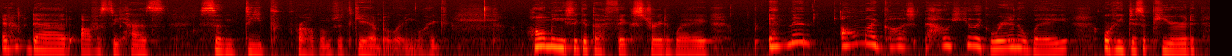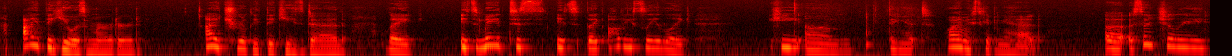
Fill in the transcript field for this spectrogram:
And her dad obviously has some deep problems with gambling. Like, homie needs to get that fixed straight away. And then, oh my gosh, how he like ran away or he disappeared. I think he was murdered. I truly think he's dead. Like, it's made to, it's like obviously like he, um, dang it, why am I skipping ahead? Uh, essentially,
